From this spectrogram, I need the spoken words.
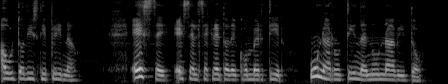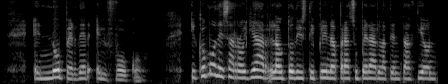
autodisciplina. Ese es el secreto de convertir una rutina en un hábito, en no perder el foco. ¿Y cómo desarrollar la autodisciplina para superar la tentación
